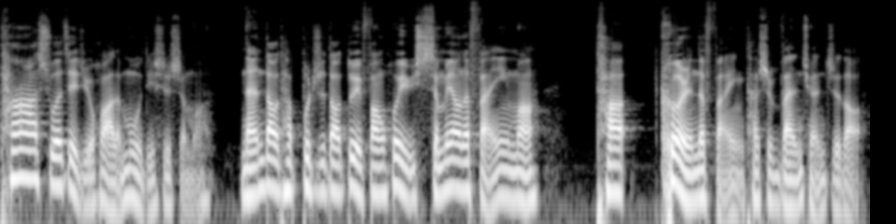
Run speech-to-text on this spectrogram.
他说这句话的目的是什么？难道他不知道对方会有什么样的反应吗？他客人的反应他是完全知道。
